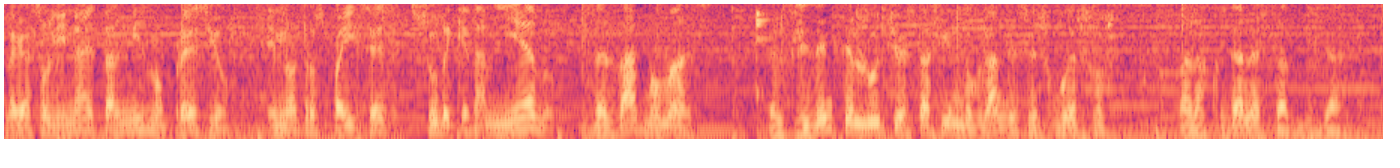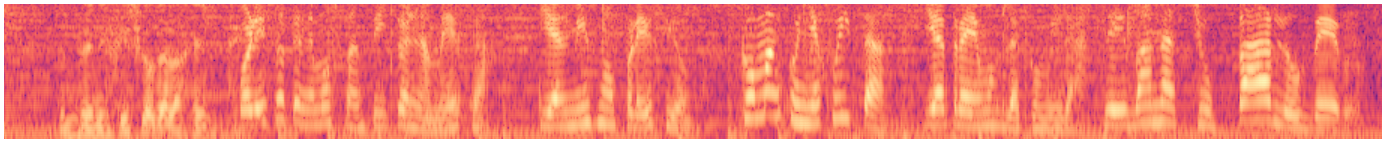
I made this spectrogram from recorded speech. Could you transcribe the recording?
La gasolina está al mismo precio. En otros países sube que da miedo. ¿Verdad nomás? El presidente Lucho está haciendo grandes esfuerzos para cuidar la estabilidad, en beneficio de la gente. Por eso tenemos pancito en la mesa y al mismo precio. Coman cuñajuita. Ya traemos la comida. Se van a chupar los dedos.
